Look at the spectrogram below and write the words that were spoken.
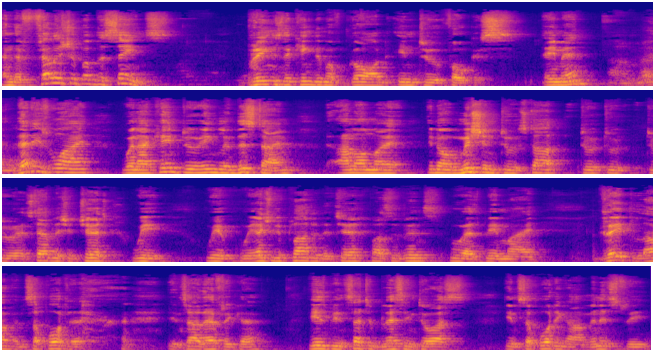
and the fellowship of the saints brings the kingdom of God into focus. Amen. Amen. That is why when I came to England this time, I'm on my you know mission to start to to, to establish a church. We we we actually planted a church. Pastor Vince, who has been my great love and supporter in South Africa, he's been such a blessing to us in supporting our ministry.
